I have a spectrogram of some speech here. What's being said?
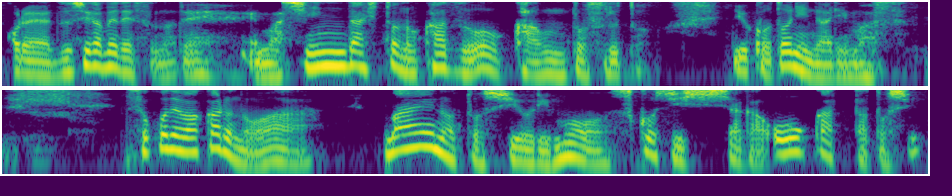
これは図し亀ですので、まあ、死んだ人の数をカウントするということになります。そこでわかるのは、前の年よりも少し死者が多かった年、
